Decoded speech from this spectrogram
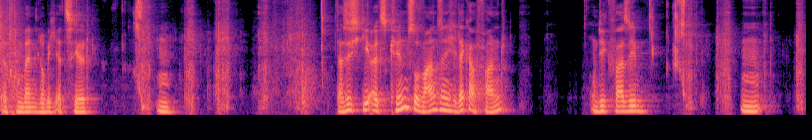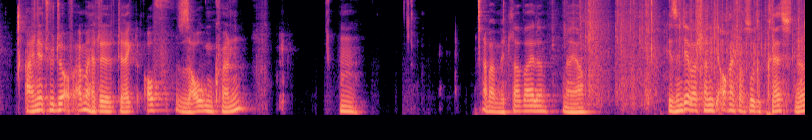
der Pombeeren, glaube ich, erzählt, hm, dass ich die als Kind so wahnsinnig lecker fand und die quasi hm, eine Tüte auf einmal hätte direkt aufsaugen können. Hm. Aber mittlerweile, naja, die sind ja wahrscheinlich auch einfach so gepresst, ne?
